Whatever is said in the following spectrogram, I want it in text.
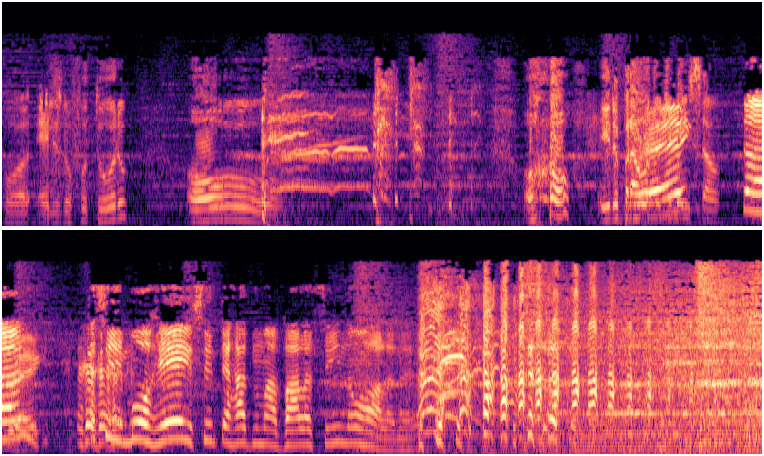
por eles no futuro ou ou indo pra outra Greg? dimensão. Tá. Assim, morrer e ser enterrado numa vala assim não rola, né?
